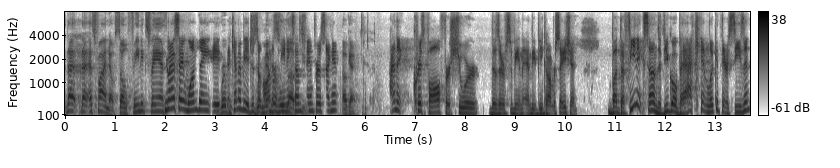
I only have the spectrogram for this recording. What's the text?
that that's fine though. So Phoenix fans, Can I say one thing? It, Rem- can I be just an remember honest Phoenix Suns fan for a second? okay, I think Chris Paul for sure deserves to be in the MVP conversation. But the Phoenix Suns, if you go back and look at their season,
